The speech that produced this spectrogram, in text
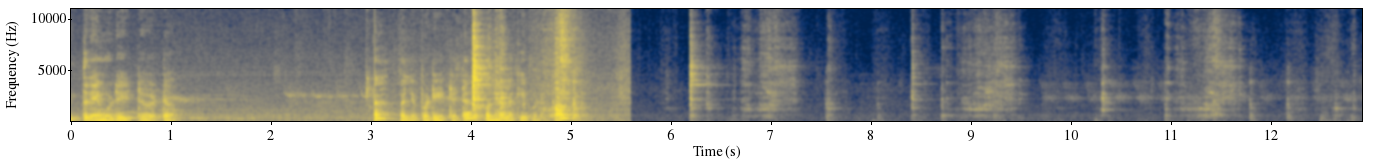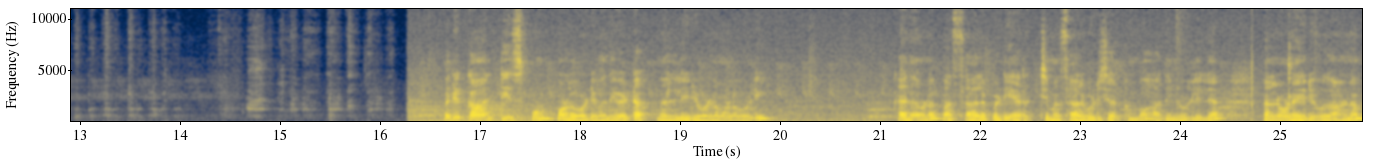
ഇത്രയും കൂടെ ഇട്ടോ കേട്ടോ. മല്ലിപ്പൊടി ഇട്ടിട്ട് ഒന്ന് ഇളക്കി കൊടുക്കാം. ഒരു കാൽ ടീസ്പൂൺ മുളക് പൊടി മതി കേട്ടോ. നല്ല എരിവുള്ള മുളക് പൊടി കാരണം നമ്മൾ മസാലപ്പൊടി ഇറച്ചി മസാലപ്പൊടി ചേർക്കുമ്പോൾ അതിന്റെ ഉള്ളിൽ നല്ലോണം എരിവ് കാണും.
